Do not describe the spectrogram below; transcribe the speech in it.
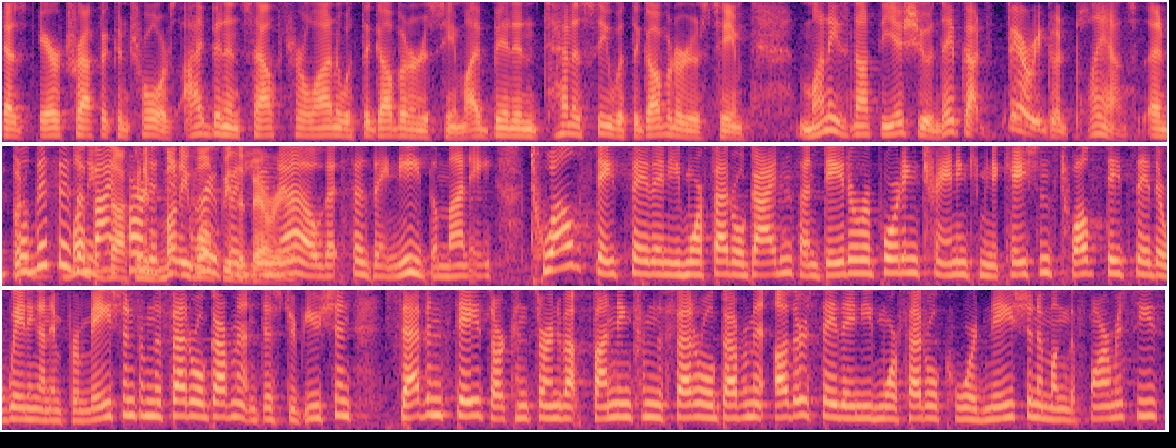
as air traffic controllers. I've been in South Carolina with the governor's team. I've been in Tennessee with the governor's team. Money's not the issue, and they've got very good plans. And but well, this is a bipartisan gonna, money group, won't be the as barrier. you know, that says they need the money. Twelve states say they need more federal guidance on data reporting, training, communications. Twelve states say they're waiting on information from the federal government and distribution. Seven states are concerned about funding from the federal government. Others say they need more federal coordination among the pharmacies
